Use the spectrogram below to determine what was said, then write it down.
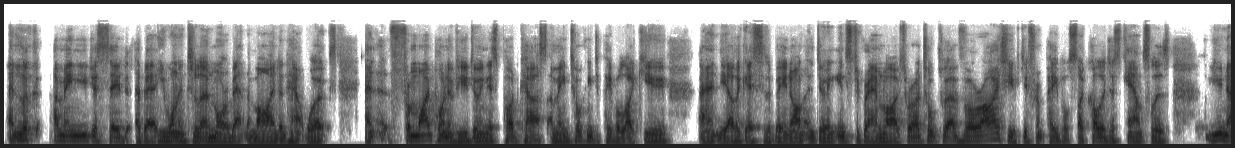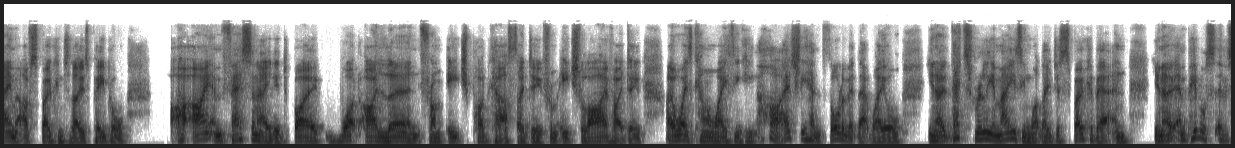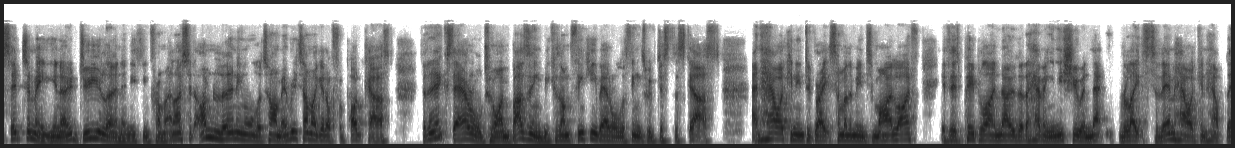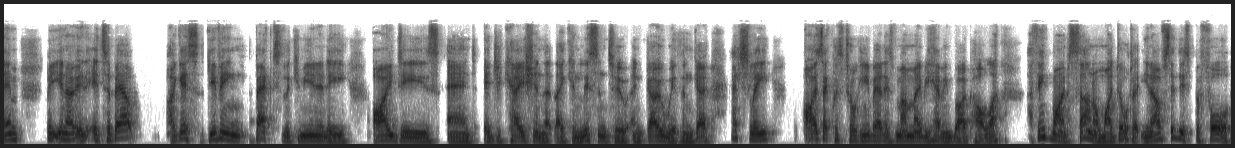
And look, I mean, you just said about you wanted to learn more about the mind and how it works. And uh, from my point of view, doing this podcast, I mean, talking to people like you and the other guests that have been on and doing Instagram lives where I talk to a variety of different people, psychologists, counselors, you name it, I've spoken to those people. I am fascinated by what I learn from each podcast I do, from each live I do. I always come away thinking, oh, I actually hadn't thought of it that way. Or, you know, that's really amazing what they just spoke about. And, you know, and people have said to me, you know, do you learn anything from it? And I said, I'm learning all the time. Every time I get off a podcast, for the next hour or two, I'm buzzing because I'm thinking about all the things we've just discussed and how I can integrate some of them into my life. If there's people I know that are having an issue and that relates to them, how I can help them. But, you know, it, it's about, I guess, giving back to the community ideas and education that they can listen to and go with and go, actually, Isaac was talking about his mum maybe having bipolar. I think my son or my daughter, you know, I've said this before.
